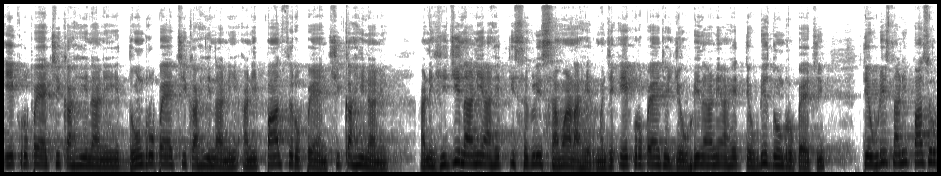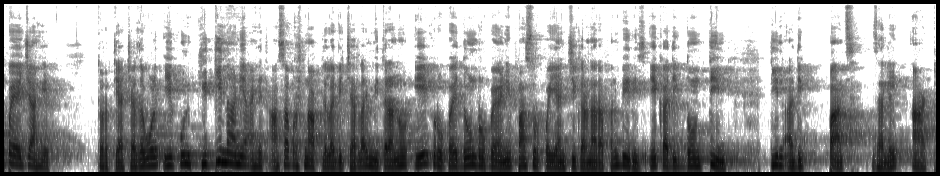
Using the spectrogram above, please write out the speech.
एक रुपयाची काही नाणी दोन रुपयाची काही नाणी आणि पाच रुपयांची काही नाणी. आणि ही जी नाणी आहेत ती सगळी समान आहेत. म्हणजे एक रुपयाची जेवढी नाणी आहेत तेवढीच दोन रुपयाची तेवढीच नाणी पाच रुपयाची आहेत. तर त्याच्याजवळ एकूण किती नाणी आहेत असा प्रश्न आपल्याला विचारला आहे मित्रांनो एक रुपये दोन रुपये आणि पाच रुपये यांची करणार आपण बेरीज. एक अधिक दोन तीन. तीन अधिक पाच झाले आठ.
